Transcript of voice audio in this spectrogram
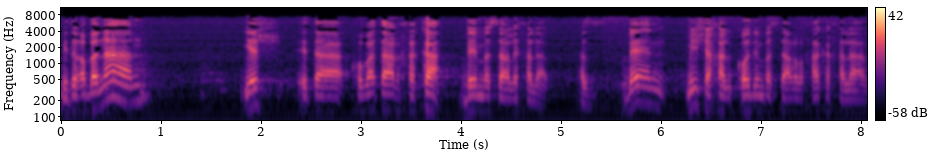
מדרבנן יש את חובת ההרחקה בין בשר לחלב. אז בין מי שאכל קודם בשר ואחר כך חלב,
